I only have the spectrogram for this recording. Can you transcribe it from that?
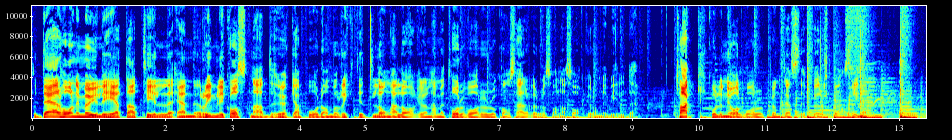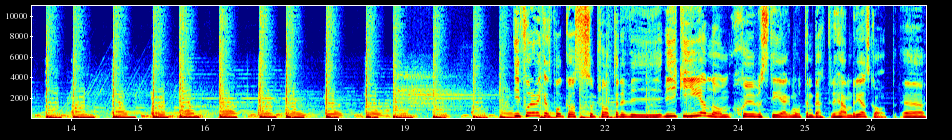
Så där har ni möjlighet att till en rimlig kostnad öka på de riktigt långa lagren med torrvaror och konserver och sådana saker om ni vill det. Tack kolonialvaror.se för sponsringen. I förra veckans podcast så pratade vi, vi gick igenom sju steg mot en bättre hemberedskap. Eh,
